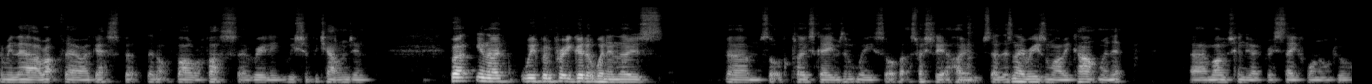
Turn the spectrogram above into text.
I mean, they are up there, I guess, but they're not far off us. So really, we should be challenging. But you know, we've been pretty good at winning those um, sort of close games, haven't we? Sort of, especially at home. So there's no reason why we can't win it. Um, I'm just going to go for a safe one-all draw.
